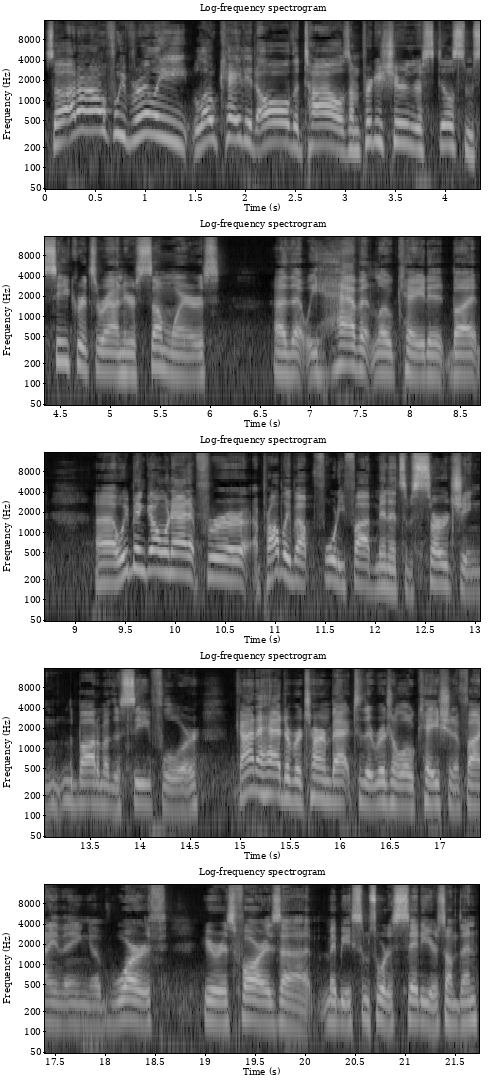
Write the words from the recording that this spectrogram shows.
So I don't know if we've really located all the tiles. I'm pretty sure there's still some secrets around here somewheres uh, that we haven't located, but uh, we've been going at it for probably about 45 minutes of searching the bottom of the seafloor. Kind of had to return back to the original location to find anything of worth here as far as uh, maybe some sort of city or something.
